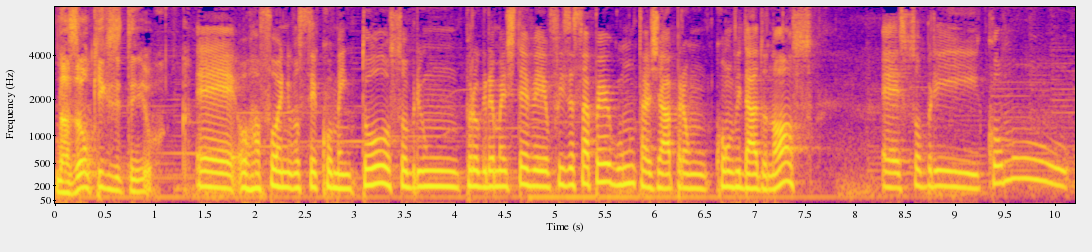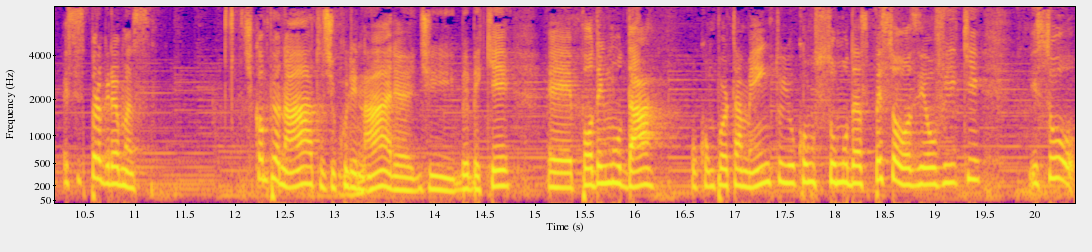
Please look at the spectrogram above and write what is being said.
Nazão, o que, que você tem? É, o Rafone, você comentou sobre um programa de TV. Eu fiz essa pergunta já para um convidado nosso é, sobre como esses programas de campeonatos, de culinária, de BBQ, é, podem mudar o comportamento e o consumo das pessoas. E eu vi que isso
